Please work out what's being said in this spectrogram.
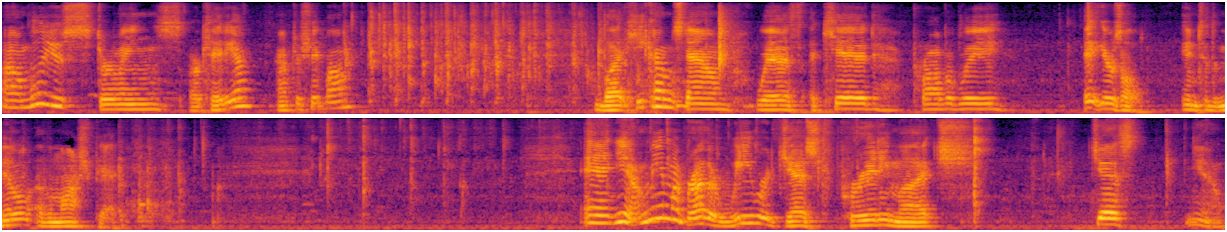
um, we'll use Stirling's Arcadia aftershave balm. But he comes down with a kid, probably eight years old, into the middle of a mosh pit. And, you know, me and my brother, we were just pretty much just, you know,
